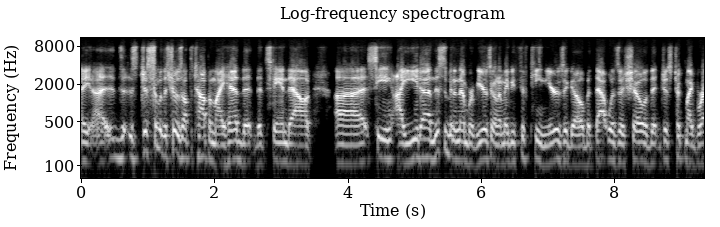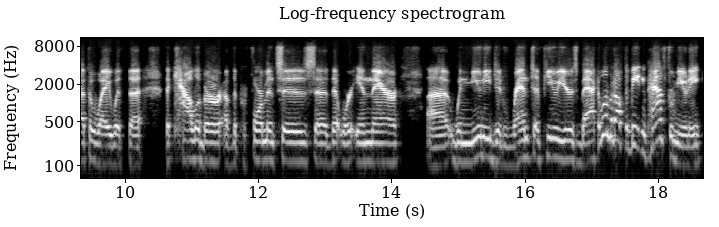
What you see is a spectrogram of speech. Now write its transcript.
just some of the shows off the top of my head that, that stand out. Uh, seeing Aida, and this has been a number of years ago, maybe 15 years ago, but that was a show that just took my breath away with the, the caliber of the performances uh, that were in there. Uh, when Muni did Rent a few years back, a little bit off the beaten path for Muni,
